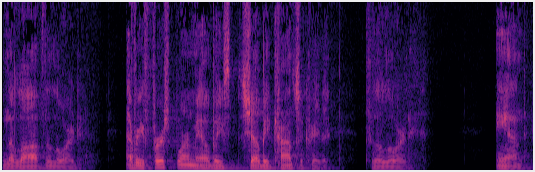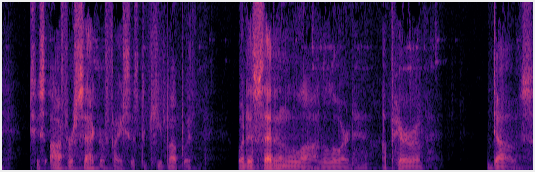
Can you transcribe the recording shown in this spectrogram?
in the law of the Lord. Every firstborn male shall be consecrated to the Lord, and to offer sacrifices to keep up with what is said in the law of the Lord a pair of doves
